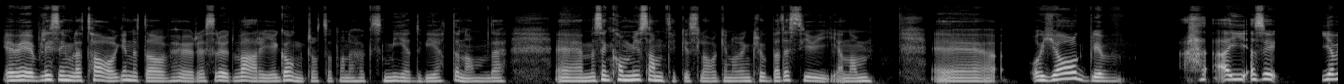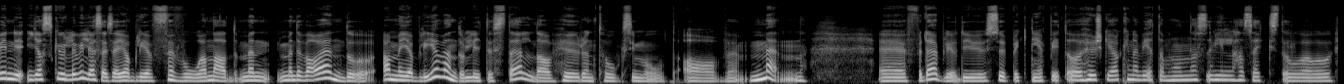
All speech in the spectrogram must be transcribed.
jag blir så himla tagen av hur det ser ut varje gång trots att man är högst medveten om det. Eh, men sen kom ju samtyckeslagen och den klubbades ju igenom. Eh, och jag blev... Alltså, jag, vet, jag skulle vilja säga att jag blev förvånad men, men det var ändå, ja, men jag blev ändå lite ställd av hur den togs emot av män. Eh, för där blev det ju superknepigt. Och hur ska jag kunna veta om hon vill ha sex då? Och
